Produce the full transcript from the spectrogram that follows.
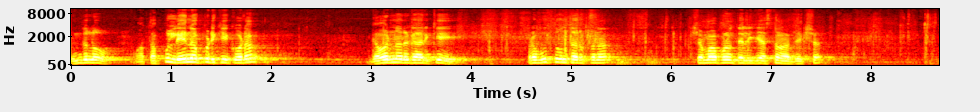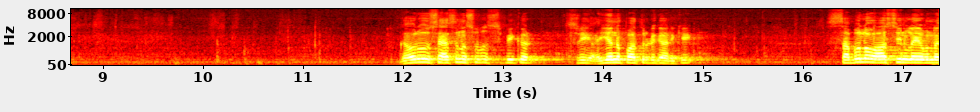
ఇందులో తప్పు లేనప్పటికీ కూడా గవర్నర్ గారికి ప్రభుత్వం తరఫున క్షమాపణ తెలియజేస్తాను అధ్యక్ష. గౌరవ శాసనసభ స్పీకర్ శ్రీ అయ్యన్న పాత్రుడి గారికి సభలో ఆసీనులై ఉన్న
